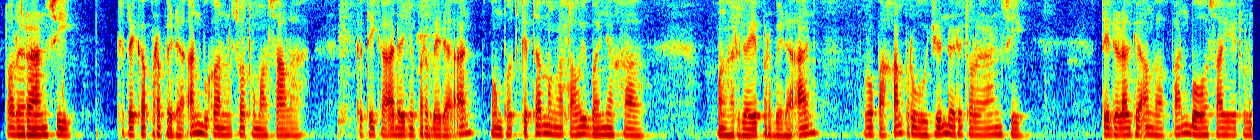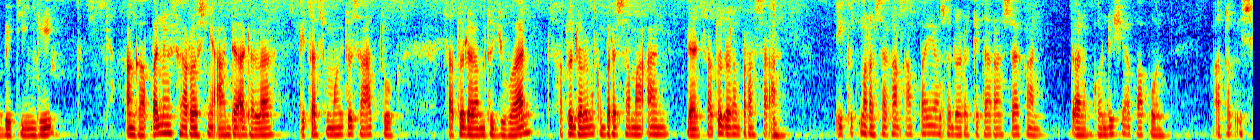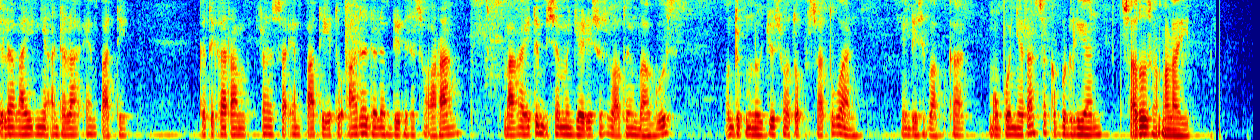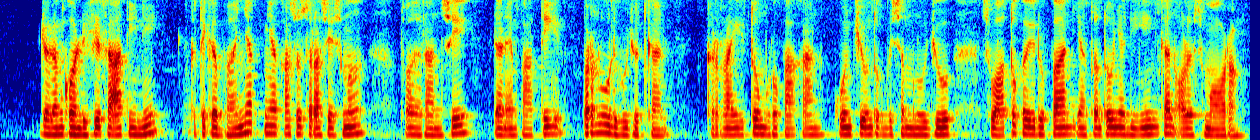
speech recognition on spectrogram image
Toleransi. Ketika perbedaan bukan suatu masalah. Ketika adanya perbedaan membuat kita mengetahui banyak hal. Menghargai perbedaan merupakan perwujudan dari toleransi. Tidak lagi anggapan bahwa saya itu lebih tinggi. Anggapan yang seharusnya ada adalah kita semua itu satu. Satu dalam tujuan, satu dalam kebersamaan, dan satu dalam perasaan. Ikut merasakan apa yang saudara kita rasakan dalam kondisi apa pun. Atau istilah lainnya adalah empati ketika rasa empati itu ada dalam diri seseorang, maka itu bisa menjadi sesuatu yang bagus untuk menuju suatu persatuan yang disebabkan mempunyai rasa kepedulian satu sama lain. Dalam kondisi saat ini, ketika banyaknya kasus rasisme, toleransi, dan empati perlu diwujudkan, karena itu merupakan kunci untuk bisa menuju suatu kehidupan yang tentunya diinginkan oleh semua orang.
